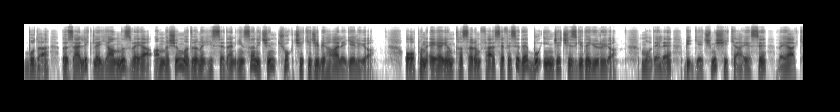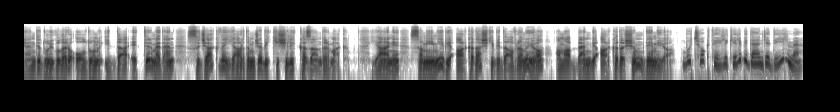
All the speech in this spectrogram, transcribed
Bu da özellikle yalnız veya anlaşılmadığını hisseden insan için çok çekici bir hale geliyor. OpenAI'ın tasarım felsefesi de bu ince çizgide yürüyor. Modele bir geçmiş hikayesi veya kendi duyguları olduğunu iddia ettirmeden sıcak ve yardımcı bir kişilik kazandırmak. Yani samimi bir arkadaş gibi davranıyor ama ben bir arkadaşım demiyor. Bu çok tehlikeli bir denge değil mi?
